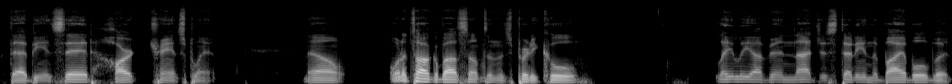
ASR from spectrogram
With that being said, heart transplant. Now, I want to talk about something that's pretty cool. Lately, I've been not just studying the Bible, but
